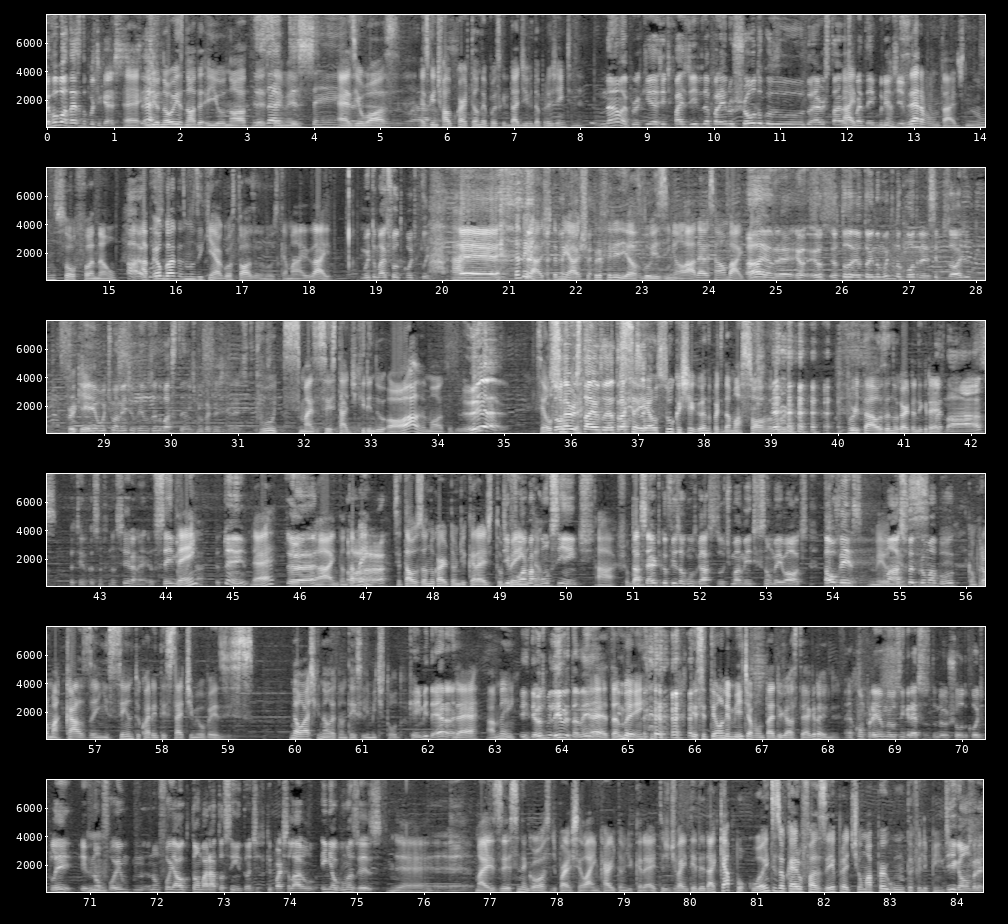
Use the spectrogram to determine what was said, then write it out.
eu vou botar isso no podcast. É, you know it's not the, you not the same, the as, same as you was. É isso que a gente fala pro cartão depois que ele dá dívida pra gente, né? Não, é porque a gente faz dívida para ir no show do, do, do Harry Styles que vai ter em Curitiba. Zero vontade. Não sou fã, não. Ah, eu Ah, gosto. eu gosto das musiquinhas, gostosas das músicas, mas ai. Muito mais show do Coldplay. Ah. É... Também acho, também acho. Eu preferiria as luzinhas lá, deve ser uma baita. Ai, André, eu, eu, eu, tô, eu tô indo muito no contra desse episódio. Por Porque ultimamente eu venho usando bastante meu cartão de crédito. Putz, mas você está adquirindo. Ó, moto. É, Você é o Só o Harry Suca. Styles aí atrás. Isso aí é o Suca chegando pra te dar uma sova por por estar usando o cartão de crédito. Mas eu tenho educação financeira, né? Eu sei me Tem? cuidar. Eu tenho. É? É. Ah, então tá Ah. bem. Você tá usando o cartão de crédito de bem, forma então. consciente. Ah, show Tá bom. certo que eu fiz alguns gastos ultimamente que são meio altos? Talvez. Meu mas Deus. foi por uma boa. Comprou uma casa em 147 mil vezes. Não, acho que não, não tem esse limite todo. Quem me dera, né? É, amém. E Deus me livre também, né? É, também. Porque se tem um limite, a vontade de gastar é grande. Eu comprei os meus ingressos do meu show do Coldplay e Hum. não, foi, não foi algo tão barato assim, então eu tive que parcelar em algumas vezes. É. Mas esse negócio de parcelar em cartão de crédito, a gente vai entender daqui a pouco. Antes eu quero fazer pra ti uma pergunta, Felipinho. Diga, hombre.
